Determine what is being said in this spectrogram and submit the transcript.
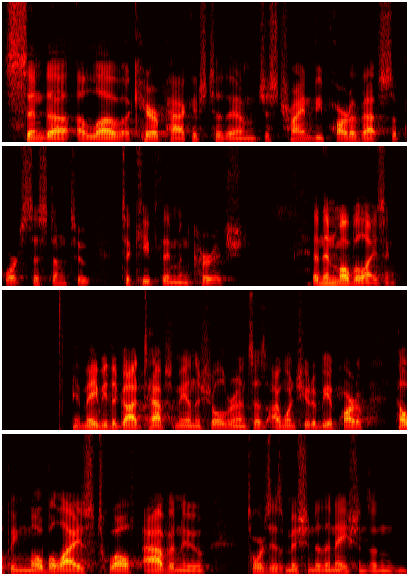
send a, a love, a care package to them. Just try and be part of that support system to, to keep them encouraged. And then mobilizing. It may be that God taps me on the shoulder and says, I want you to be a part of helping mobilize 12th Avenue towards his mission to the nations. And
